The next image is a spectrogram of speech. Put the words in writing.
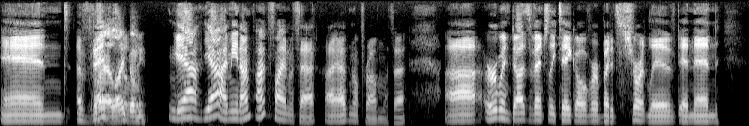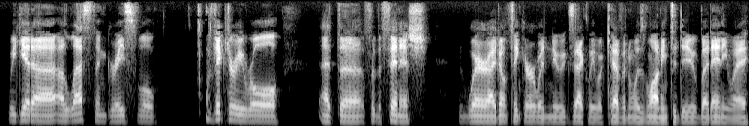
And why I eventually, like him. yeah, yeah. I mean, I'm I'm fine with that. I have no problem with that. Uh, Irwin does eventually take over, but it's short lived, and then we get a, a less than graceful victory roll at the for the finish, where I don't think Irwin knew exactly what Kevin was wanting to do, but anyway,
